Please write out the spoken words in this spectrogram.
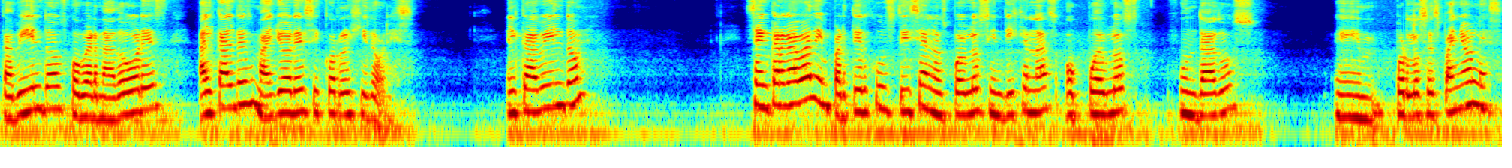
cabildos, gobernadores, alcaldes mayores y corregidores. El cabildo se encargaba de impartir justicia en los pueblos indígenas o pueblos fundados em, por los españoles.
